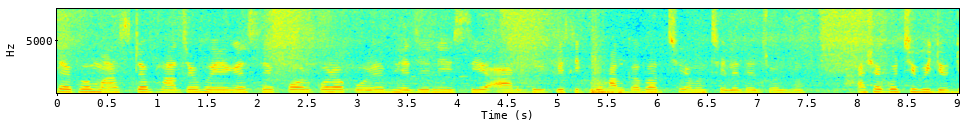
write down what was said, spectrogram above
দেখো, মাছটা ভাজা হয়ে গেছে। কড়কড়া করে ভেজে নিয়েছি। আর দুই পিস একটু হালকা ভাজছি আমার ছেলেদের জন্য। আশা করছি ভিডিওটি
